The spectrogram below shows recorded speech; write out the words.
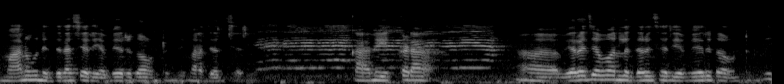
మానవుని దినచర్య వేరుగా ఉంటుంది మన దినచర్య. కానీ ఇక్కడ వీరజవాన్ల దినచర్య వేరుగా ఉంటుంది.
